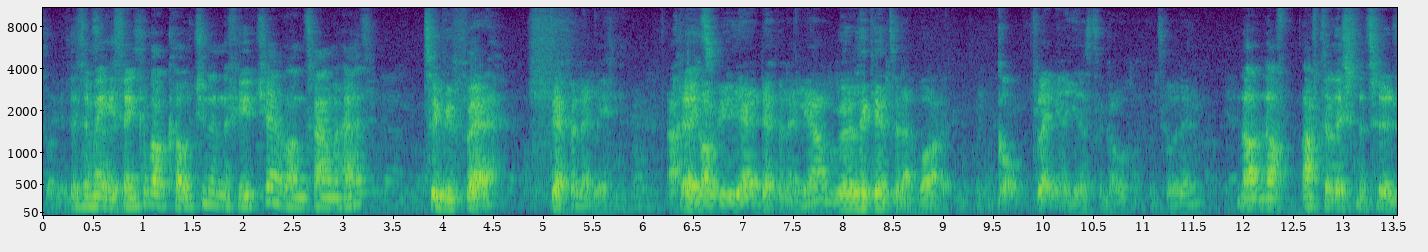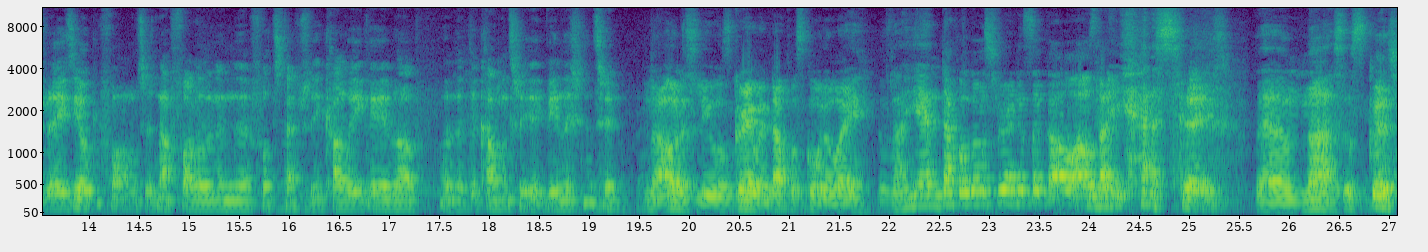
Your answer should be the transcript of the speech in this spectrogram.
So Does it make you think about coaching in the future, a long time ahead? To be fair, Definitely. I think I'll be, yeah, definitely. I'm going to look into that, but got plenty of years to go until then. Not, not after listening to his radio performances, not following in the footsteps of your colleague here, Rob, or the, the commentary that you've been listening to. No, honestly, it was great when Dapo scored away. It was like, yeah, and Dapo goes through and it's a goal. I was like, yes. Great. Um, nah, so it's good.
